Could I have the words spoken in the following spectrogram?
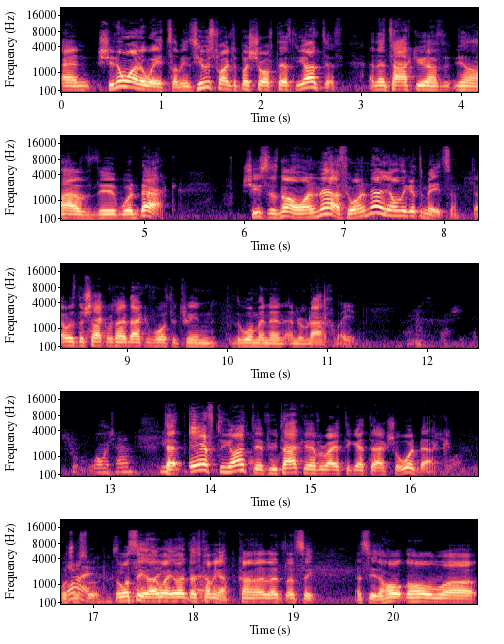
and she didn't want to wait till. Means he was trying to push her off to the yontif, and then Taki you have you'll have the wood back. She says, "No, I want it now. If you want it now, you only get the meitzah." That was the shakavitari back and forth between the woman and, and Rav Nachman. Wait. One more time. He- That after yontif, you Taki have a right to get the actual wood back. Which Why? was, we'll see. Wait, wait, that's coming up. Let's, let's see. Let's see. The whole the whole. Uh,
